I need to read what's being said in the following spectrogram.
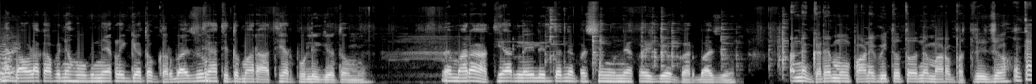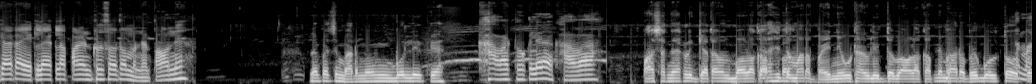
અને બાવળા કાપીને હું નીકળી ગયો તો ઘર બાજુ. ત્યાંથી તો મારા હથિયાર ભૂલી ગયો તો હું. અને મારા હથિયાર લઈ લીધો ને પછી હું નીકળી ગયો ઘર બાજુ. અને ઘરે હું પાણી પીતો તો ને મારો ભત્રીજો. કાકા એકલા એકલા પાણી ઠોસો તો મને પાવ ને ને પછી મારી મમ્મી બોલી કે ખાવા ઠોકલે ખાવા. પાછા નીકળી ગયા તા બાવળા કાપી તો મારા ભાઈને ઉઠાવી લીધો બાવળા કાપને મારો ભાઈ બોલતો હતો.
